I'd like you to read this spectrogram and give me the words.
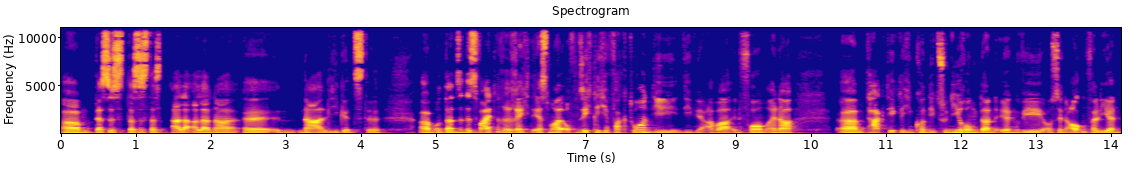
Ähm, das, ist, das ist das aller, aller nah, äh, naheliegendste. Ähm, und dann sind es weitere recht erstmal offensichtliche Faktoren, die, die wir aber in Form einer ähm, tagtäglichen Konditionierung dann irgendwie aus den Augen verlieren.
